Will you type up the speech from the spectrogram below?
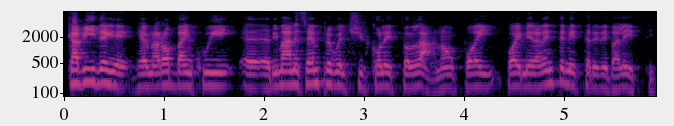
Capite che, che è una roba in cui eh, rimane sempre quel circoletto là, no? Puoi, puoi meramente mettere dei paletti.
